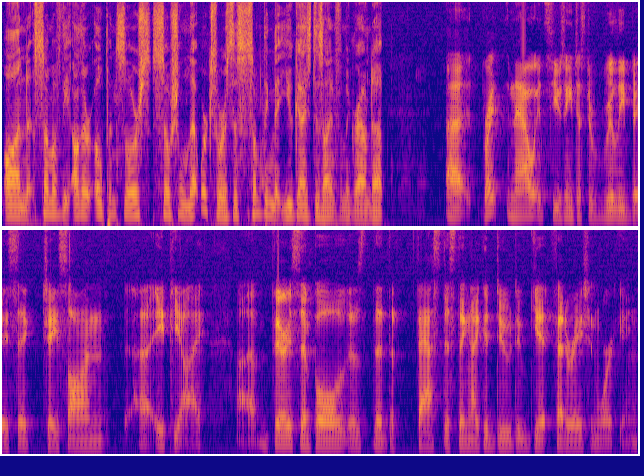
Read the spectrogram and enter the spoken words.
on some of the other open source social networks, or is this something that you guys designed from the ground up? Uh, right now, it's using just a really basic JSON uh, API. Uh, very simple. It was the, the fastest thing I could do to get Federation working.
